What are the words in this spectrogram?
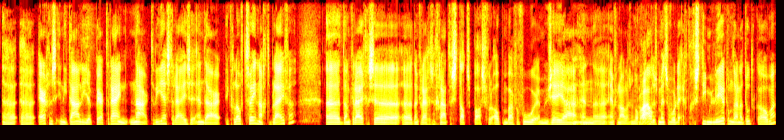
uh, ergens in Italië per trein naar Triest reizen en daar, ik geloof, twee nachten blijven. Uh, dan, krijgen ze, uh, dan krijgen ze een gratis stadspas voor openbaar vervoer en musea mm. en, uh, en van alles en nog wat. Dus mensen worden echt gestimuleerd om daar naartoe te komen.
